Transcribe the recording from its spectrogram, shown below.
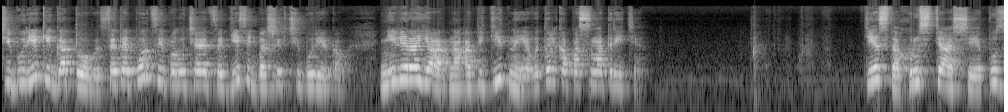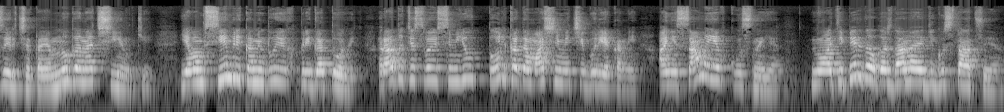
Чебуреки готовы. С этой порции получается 10 больших чебуреков. Невероятно аппетитные, вы только посмотрите. Тесто хрустящее, пузырчатое, много начинки. Я вам всем рекомендую их приготовить. Радуйте свою семью только домашними чебуреками. Они самые вкусные. Ну а теперь долгожданная дегустация.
